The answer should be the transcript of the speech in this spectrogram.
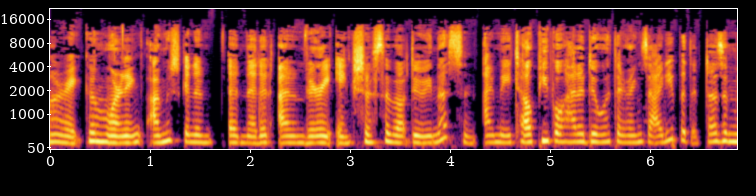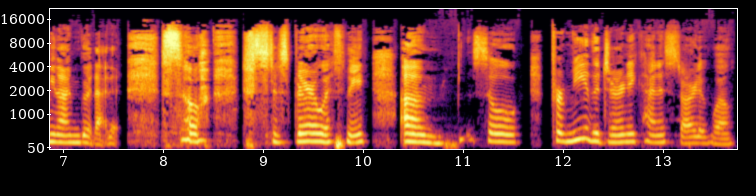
All right, good morning. I'm just going to admit it. I'm very anxious about doing this, and I may tell people how to deal with their anxiety, but that doesn't mean I'm good at it. So just, bear with me. Um, so for me, the journey kind of started, well,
